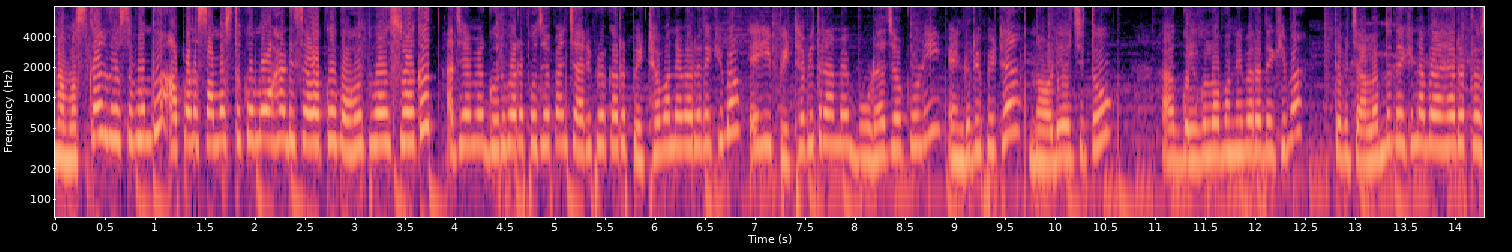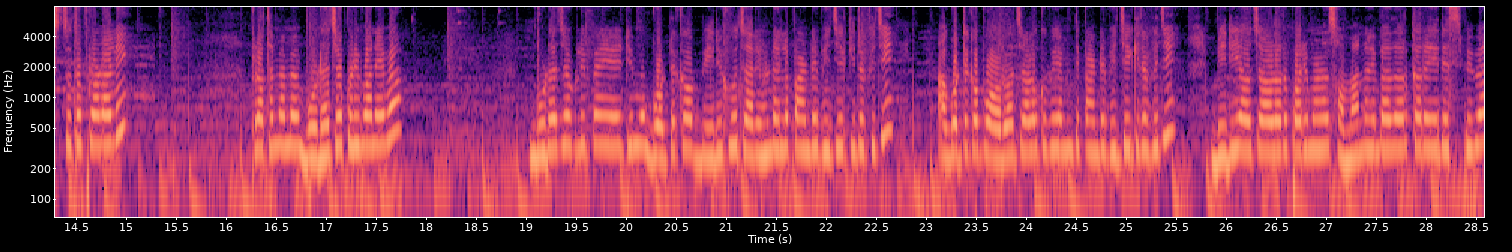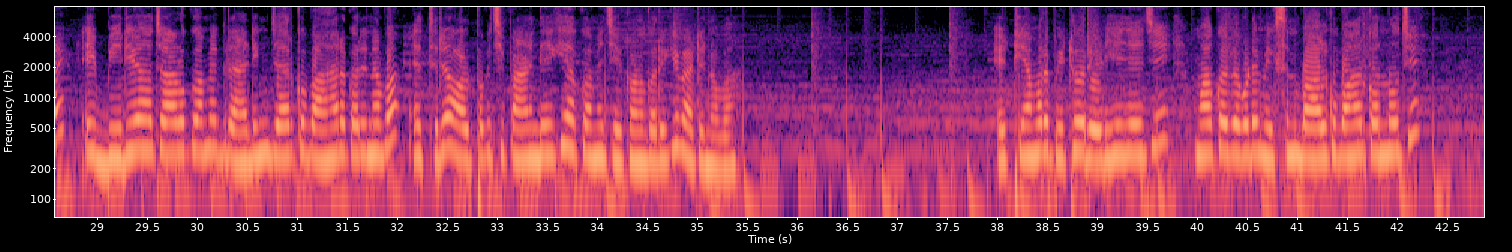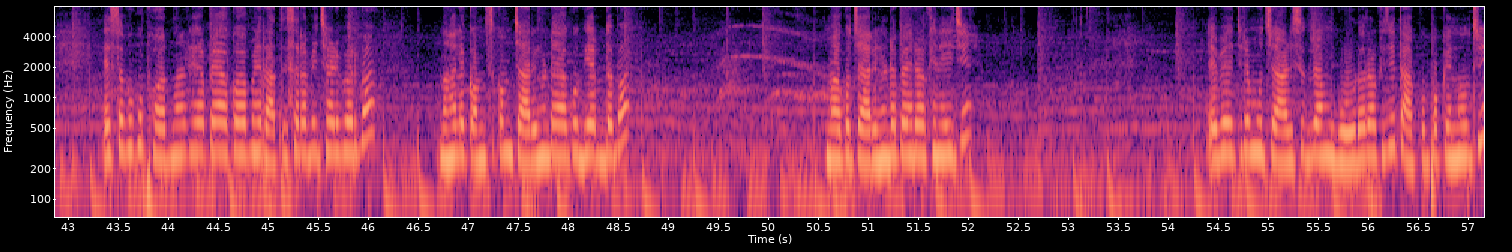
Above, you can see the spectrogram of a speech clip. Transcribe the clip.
नमस्कार दर्शक बंधु आपण समस्त को मो हांडीशाला को बहुत बहुत स्वागत आज आम गुरुवार पूजा चारि प्रकार पिठा बनवर देखा यही पिठा भितर आम बुढ़ा चकुणी एंडुरी पिठा नड़िया चितो आ गुलगुल बनवर देखा तेज चलतु देखने ना यार प्रस्तुत प्रणाली प्रथम आम बुढ़ा चकुली बनवा बुढ़ा चकुली ये मुझे गोटे कप विरी को चार घंटा पाने भिजे रखी ଆଉ ଗୋଟେ କପ୍ ଅରୁଆ ଚାଉଳକୁ ବି ଏମିତି ପାଣିରେ ଭିଜେଇକି ରଖିଛି ବିରି ଆଉ ଚାଉଳର ପରିମାଣ ସମାନ ହେବା ଦରକାର ଏଇ ରେସିପି ପାଇଁ ଏଇ ବିରି ଆଉ ଚାଉଳକୁ ଆମେ ଗ୍ରାଇଣ୍ଡିଂ ଜାର୍କୁ ବାହାର କରି ନେବା ଏଥିରେ ଅଳ୍ପ କିଛି ପାଣି ଦେଇକି ଆକୁ ଆମେ ଚିକଣ କରିକି ବାଟି ନେବା ଏଠି ଆମର ପିଠଉ ରେଡ଼ି ହେଇଯାଇଛି ମୁଁ ଆକୁ ଏବେ ଗୋଟେ ମିକ୍ସନ୍ ବାଉଲ୍କୁ ବାହାର କରିନେଉଛି ଏସବୁକୁ ଫର୍ମାଟ୍ ହେବା ପାଇଁ ଆକୁ ଆମେ ରାତି ସାରା ବି ଛାଡ଼ିପାରିବା ନହେଲେ କମ୍ ସେ କମ୍ ଚାରି ଘଣ୍ଟା ଆକୁ ଗ୍ୟାପ୍ ଦେବା ମୁଁ ଆକୁ ଚାରି ଘଣ୍ଟା ପାଇଁ ରଖିନେଇଛି ଏବେ ଏଥିରେ ମୁଁ ଚାଳିଶ ଗ୍ରାମ ଗୁଡ଼ ରଖିଛି ତାକୁ ପକାଇ ନେଉଛି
